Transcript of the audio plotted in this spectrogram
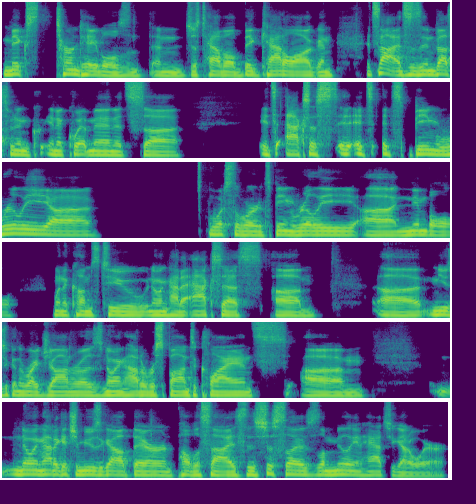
mix turntables and, and just have a big catalog, and it's not. It's an investment in, in equipment. It's uh, it's access. it- It's it's being really uh, what's the word? It's being really uh, nimble when it comes to knowing how to access um, uh, music in the right genres, knowing how to respond to clients, um, knowing how to get your music out there and publicized. There's just there's a million hats you got to wear,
